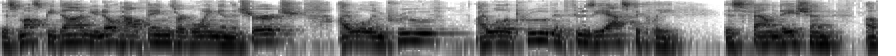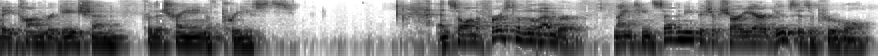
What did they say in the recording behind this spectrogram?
this must be done. You know how things are going in the church. I will improve, I will approve enthusiastically this foundation of a congregation for the training of priests. And so on the 1st of November, 1970, Bishop Charrière gives his approval.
